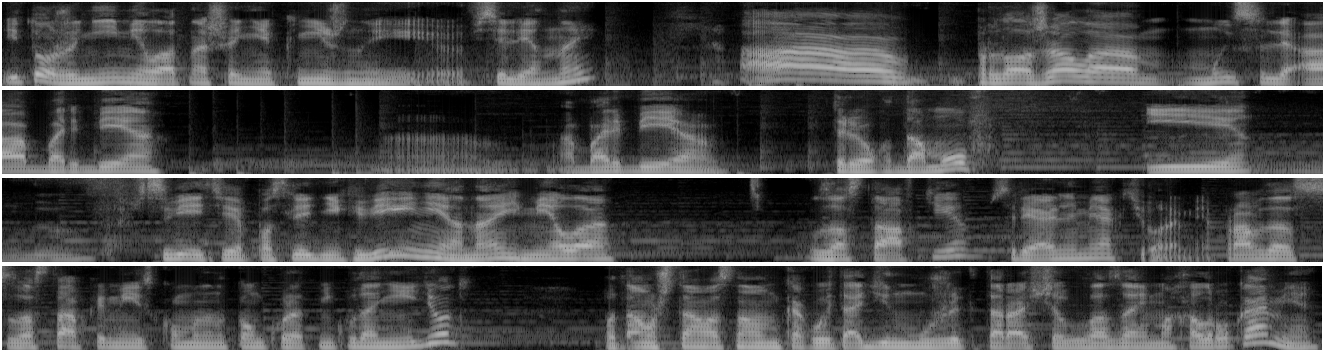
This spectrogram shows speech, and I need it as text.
и тоже не имела отношения к книжной вселенной, а продолжала мысль о борьбе э, о борьбе трех домов и в свете последних веяний она имела заставки с реальными актерами. Правда, с заставками из Command Conquer это никуда не идет, потому что там в основном какой-то один мужик таращил глаза и махал руками.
